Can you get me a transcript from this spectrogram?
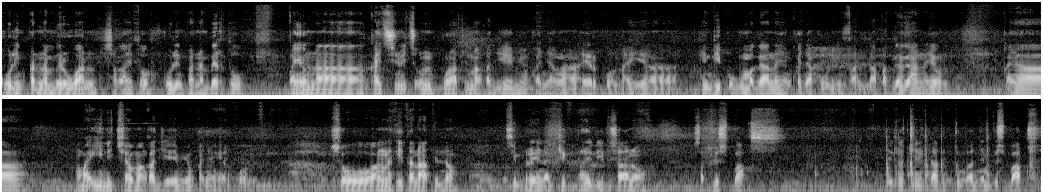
Cooling fan number 1, saka ito, cooling fan number 2. Ngayon, na kahit switch on po natin mga ka-GM yung kanyang ah, aircon ay ah, hindi po gumagana yung kanyang cooling fan. Dapat gagana yon. Kaya mainit siya mga ka-GM yung kanyang aircon. So, ang nakita natin, no? Siyempre, nag-check tayo dito sa ano, sa fuse box. Dito chinik natin itong kanyang fuse box.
